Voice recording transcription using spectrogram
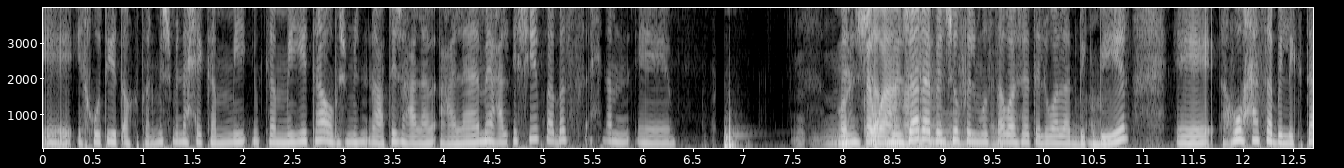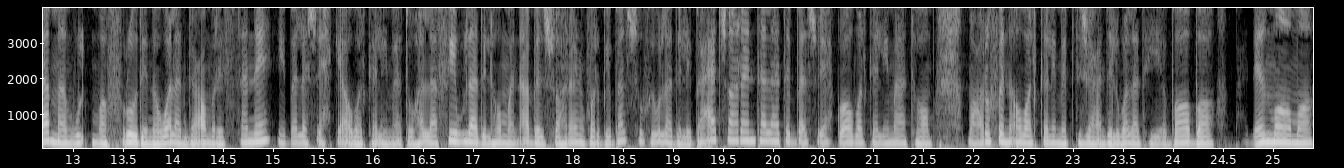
آه، إخوتية أكتر مش من ناحية كمي كميتها أو مش بنعطيش علامة على الإشي فبس إحنا من آه، مستوى. بنجرب نشوف المستوى شات الولد بكبير. إيه هو حسب الكتاب مفروض إنه ولد بعمر السنة يبلش يحكي أول كلماته. هلأ في أولاد اللي هم من قبل شهرين وفر ببلشوا في أولاد اللي بعد شهرين ثلاثة ببلشوا يحكوا أول كلماتهم. معروف إن أول كلمة بتيجي عند الولد هي بابا بعدين ماما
